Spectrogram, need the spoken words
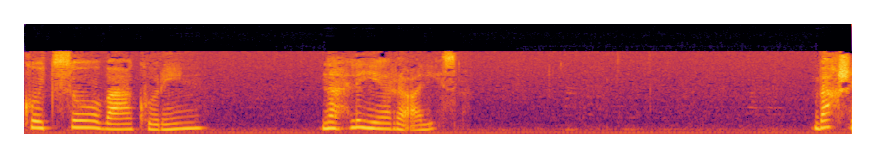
کویتسو و کورین نهله رئالیسم. بخش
